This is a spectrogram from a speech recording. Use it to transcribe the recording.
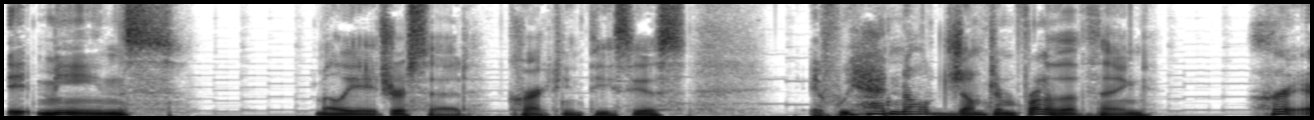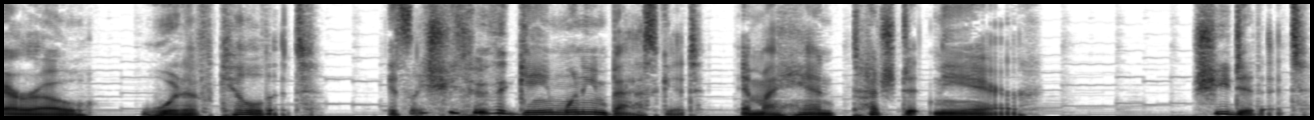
It means, Meleager said, correcting Theseus, if we hadn't all jumped in front of the thing, her arrow would have killed it. It's like she threw the game winning basket and my hand touched it in the air. She did it.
